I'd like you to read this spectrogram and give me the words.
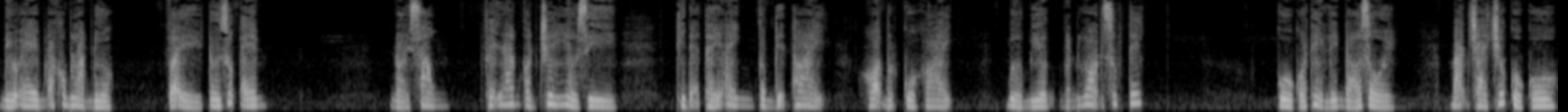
Nếu em đã không làm được, vậy tôi giúp em. Nói xong, vệ lam còn chưa hiểu gì, thì đã thấy anh cầm điện thoại, gọi một cuộc gọi, mở miệng ngắn gọn xúc tích. Cô có thể lên đó rồi, bạn trai trước của cô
